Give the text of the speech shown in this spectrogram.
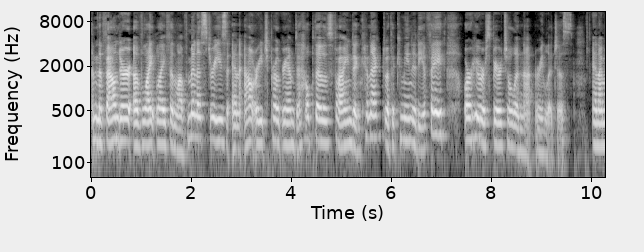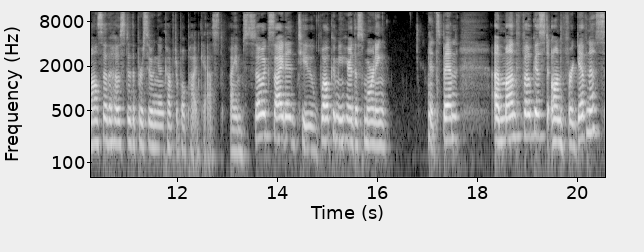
I'm the founder of Light, Life, and Love Ministries, an outreach program to help those find and connect with a community of faith or who are spiritual and not religious. And I'm also the host of the Pursuing Uncomfortable podcast. I am so excited to welcome you here this morning. It's been a month focused on forgiveness,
